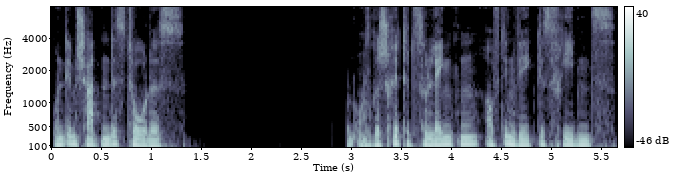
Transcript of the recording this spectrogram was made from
und im Schatten des Todes, und unsere Schritte zu lenken auf den Weg des Friedens.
